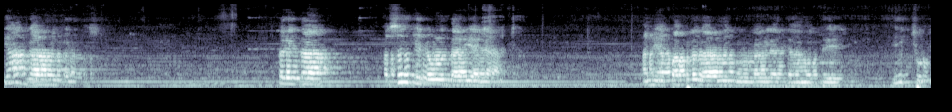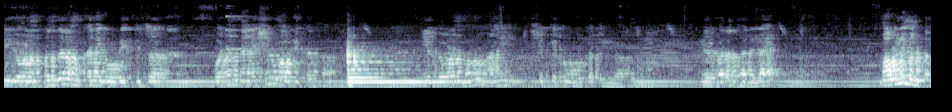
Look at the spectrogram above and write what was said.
त्याच गाराला करत असत तर एकदा असंख्य गवळणदारी आल्या. आणि आपापल्या घरानं करू लागल्या. त्यामध्ये एक छोटी गवळण पंधरा मुखाने गोडी तिचं वजन ज्ञानेश्वर माऊली करतात. एक गवळण म्हणून आणि शक्यतो ओळखत बराच झालेला आहे. माऊली म्हणतात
